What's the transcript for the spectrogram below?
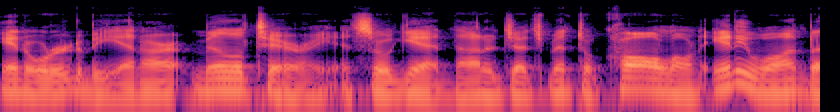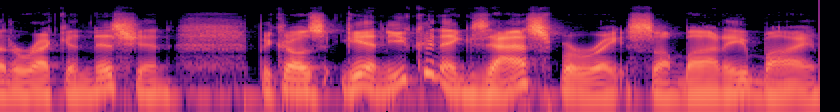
in order to be in our military. And so, again, not a judgmental call on anyone, but a recognition because, again, you can exasperate somebody by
